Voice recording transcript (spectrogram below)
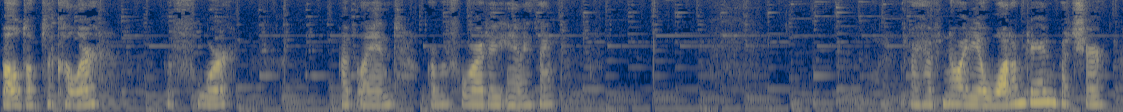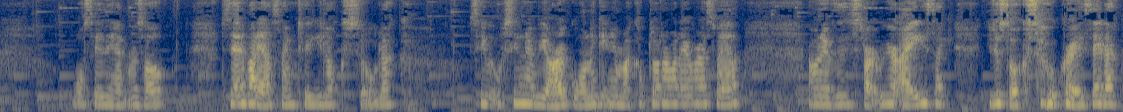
build up the colour before I blend or before I do anything. I have no idea what I'm doing, but sure, we'll see the end result. Does anybody else think too, you look so like, see, see whenever you are going and getting your makeup done or whatever as well, and whenever they start with your eyes, like, you just look so crazy. Like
